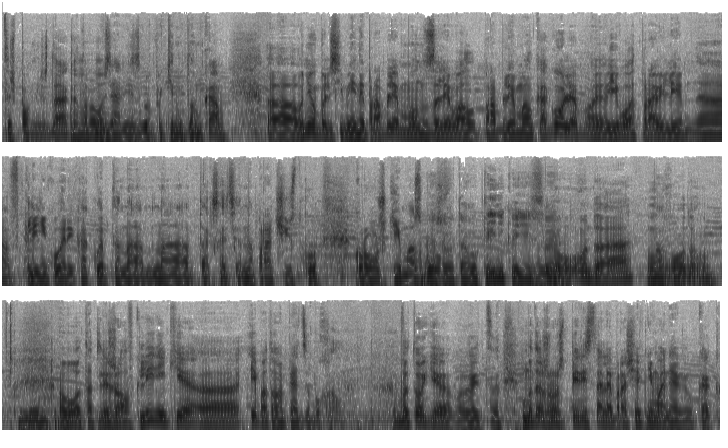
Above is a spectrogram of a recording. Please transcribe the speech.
Ты же помнишь, да, которого взяли из группы Kingdom Come. Э, у него были семейные проблемы, он заливал проблемы алкоголем. Э, Его отправили э, в клинику Эрика Клэптона на, так сказать, на прочистку кровушки и мозгов. Что, у того клиника есть? Ну, да, походу. Вот, отлежал в клинике э, и потом опять забухал. В итоге говорит, мы даже уже перестали обращать внимание, как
